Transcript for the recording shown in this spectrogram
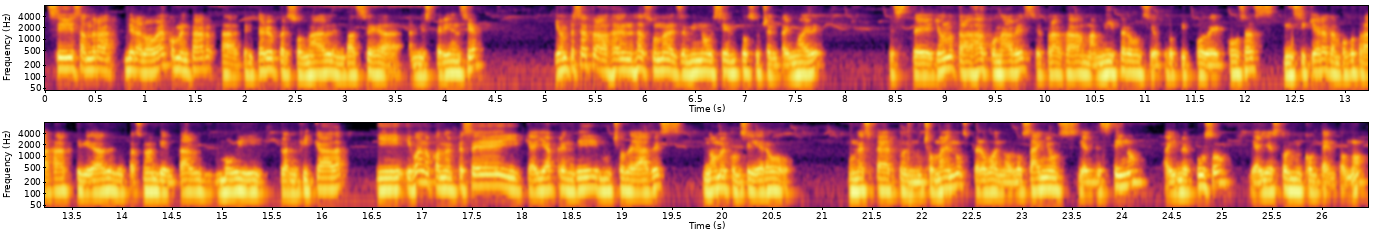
Sí, Sandra, mira, lo voy a comentar a criterio personal en base a, a mi experiencia. Yo empecé a trabajar en esa zona desde 1989. Este, yo no trabajaba con aves, yo trabajaba mamíferos y otro tipo de cosas. Ni siquiera tampoco trabajaba actividad de educación ambiental muy planificada. Y, y, bueno, cuando empecé y que ahí aprendí mucho de aves, no me considero un experto, ni mucho menos, pero bueno, los años y el destino ahí me puso y ahí estoy muy contento, ¿no?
